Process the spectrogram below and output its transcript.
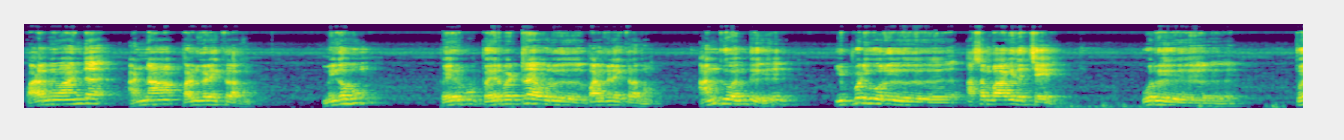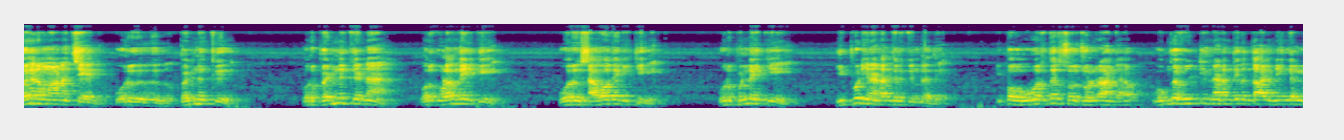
பழமை வாய்ந்த அண்ணா பல்கலைக்கழகம். மிகவும் பெயர் பெயர் பெற்ற ஒரு பல்கலைக்கழகம். அங்கு வந்து இப்படி ஒரு அசம்பாவித செயல் ஒரு துயரமான செயல் ஒரு பெண்ணுக்கு ஒரு பெண்ணுக்கு என்ன? ஒரு குழந்தைக்கு ஒரு சகோதரிக்கு ஒரு பிள்ளைக்கு இப்படி நடந்திருக்கின்றது. இப்போ ஒவ்வொருத்தர் சொல் சொல்கிறாங்க உங்கள் வீட்டில் நடந்திருந்தால் நீங்கள்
